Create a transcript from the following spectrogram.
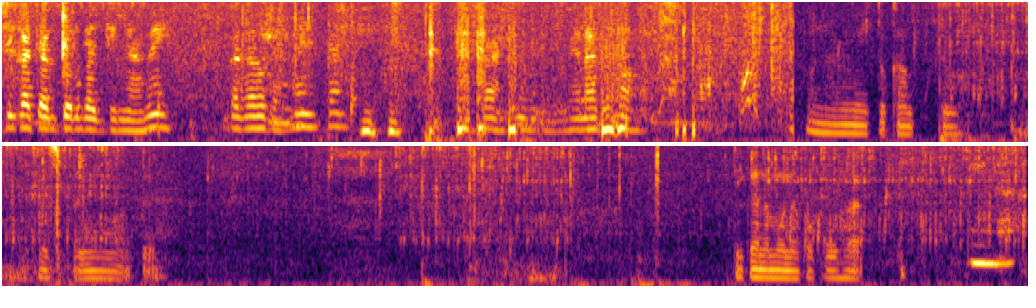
Sikat yung tour guide king namin. Gagawin kami. Yan ako. On our way to Camp 2. Sa spring water. Di ka na muna kukuha. Di na.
